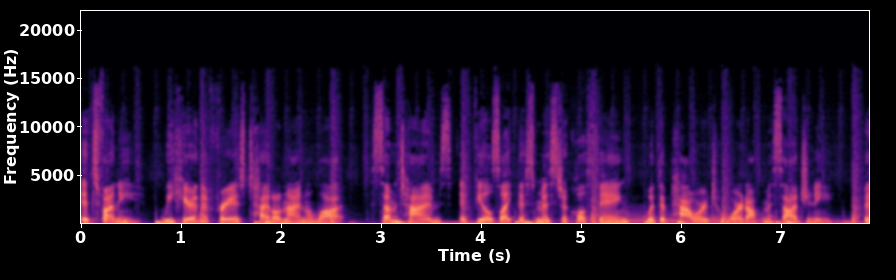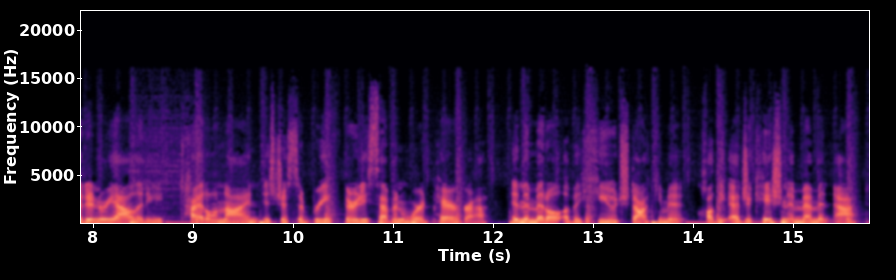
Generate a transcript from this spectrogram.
It's funny, we hear the phrase Title IX a lot. Sometimes it feels like this mystical thing with the power to ward off misogyny. But in reality, Title IX is just a brief 37 word paragraph in the middle of a huge document called the Education Amendment Act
